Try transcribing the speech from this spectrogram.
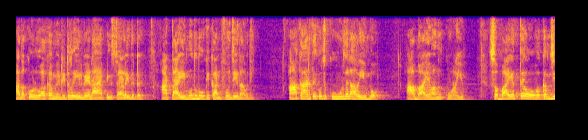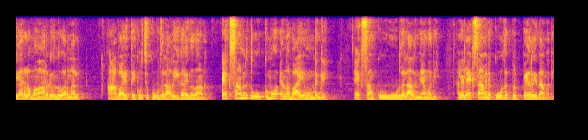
അതൊക്കെ ഒഴിവാക്കാൻ വേണ്ടിയിട്ട് റെയിൽവേയുടെ ആപ്പ് ഇൻസ്റ്റാൾ ചെയ്തിട്ട് ആ ടൈം ഒന്ന് നോക്കി കൺഫേം ചെയ്താൽ മതി. ആ കാര്യത്തെക്കുറിച്ച് കൂടുതൽ അറിയുമ്പോൾ ആ ഭയം അങ്ങ് കുറയും. സോ ഭയത്തെ ഓവർകം ചെയ്യാനുള്ള മാർഗം എന്ന് പറഞ്ഞാൽ ആ ഭയത്തെക്കുറിച്ച് കൂടുതൽ അറിയുക എന്നതാണ്. എക്സാമിന് തോക്കുമോ എന്ന ഭയം ഉണ്ടെങ്കിൽ എക്സാം കൂടുതൽ അറിഞ്ഞാൽ മതി. അല്ലെങ്കിൽ എക്സാമിനെ കൂടുതൽ പ്രിപ്പയർ ചെയ്താൽ മതി.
